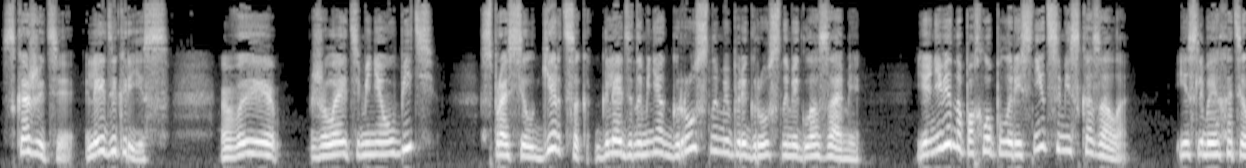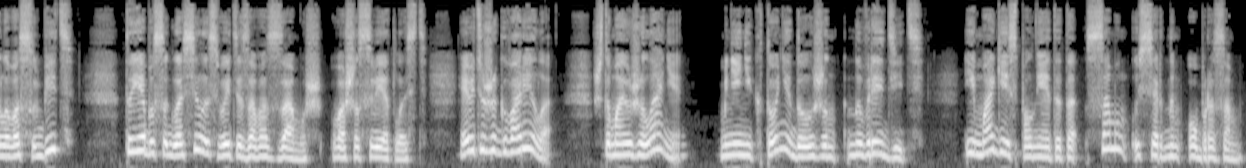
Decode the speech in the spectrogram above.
«Скажите, леди Крис, вы желаете меня убить?» — спросил герцог, глядя на меня грустными-прегрустными глазами. Я невинно похлопала ресницами и сказала, «Если бы я хотела вас убить, то я бы согласилась выйти за вас замуж, ваша светлость. Я ведь уже говорила, что мое желание мне никто не должен навредить. И магия исполняет это самым усердным образом.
